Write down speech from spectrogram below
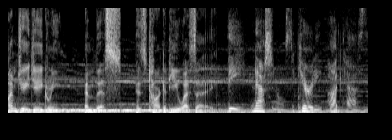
I'm JJ Green, and this is Target USA, the National Security Podcast.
